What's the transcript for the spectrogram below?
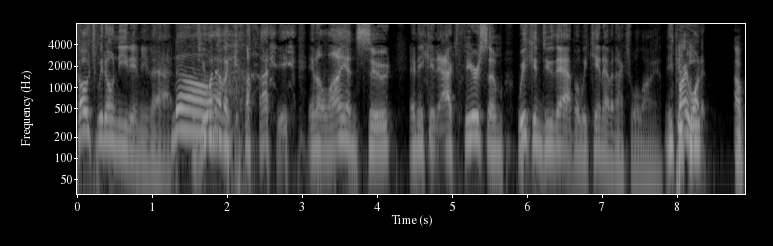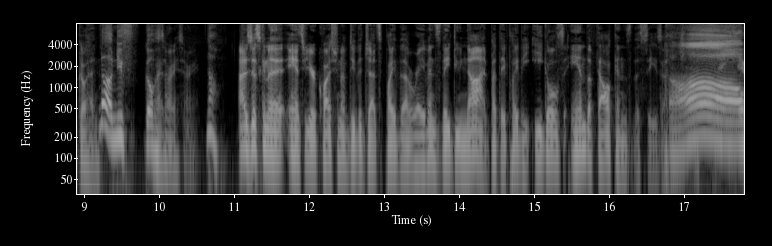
coach, we don't need any of that. No. If you want to have a guy in a lion suit and he can act fearsome, we can do that, but we can't have an actual lion. he probably Speaking- wanted. Oh, go ahead. No, you go ahead. Sorry, sorry. No. I was just going to answer your question of do the Jets play the Ravens? They do not, but they play the Eagles and the Falcons this season. Oh,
